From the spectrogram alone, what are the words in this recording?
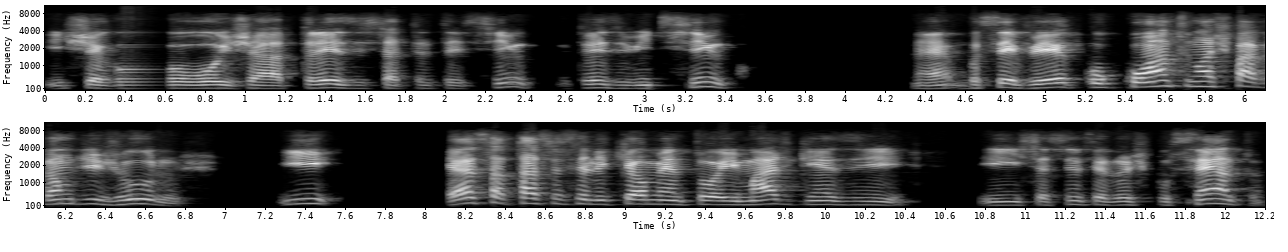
e chegou hoje a 13,75%, 13,25%, né, você vê o quanto nós pagamos de juros. E essa taxa Selic que aumentou em mais de 562%,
